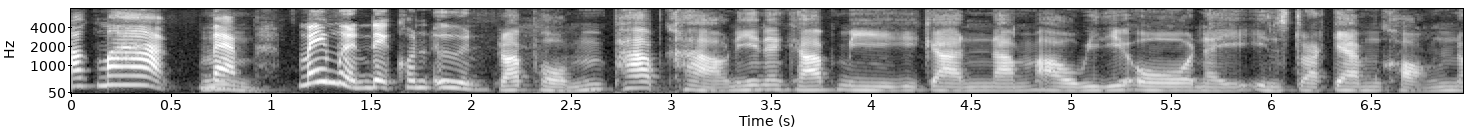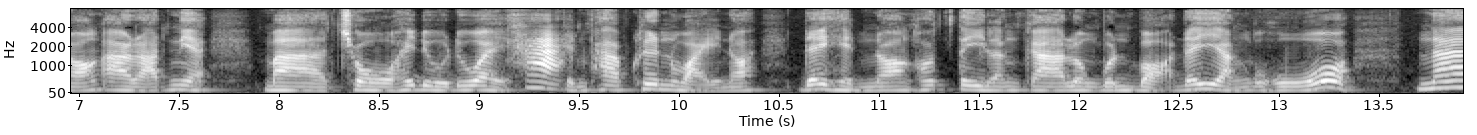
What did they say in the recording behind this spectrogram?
มากอืมๆแบบไม่เหมือนเด็กคนอื่น ครับผมภาพข่าวนี้นะครับ มีการนำเอาวิดีโอในอินสตาแกรมของน้องอารัตเนี่ยมาโชว์ให้ดูด้วยค่ะเป็นภาพเคลื่อนไหวเนาะได้เห็นน้องเขาตีลังกาลงบนเบาะได้อย่างโอ้โหน่า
